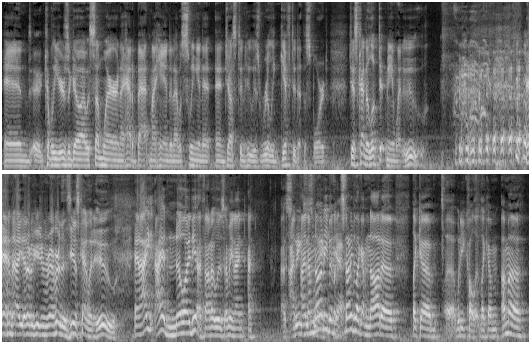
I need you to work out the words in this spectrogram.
And a couple of years ago, I was somewhere and I had a bat in my hand and I was swinging it. And Justin, who is really gifted at the sport, just kind of looked at me and went, "Ooh." and I, I don't know if you remember this. He just kind of went, "Ooh," and I, I had no idea. I thought it was. I mean, I, I I, and I'm not even. yeah. It's not even like I'm not a like a uh, what do you call it? Like I'm I'm a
